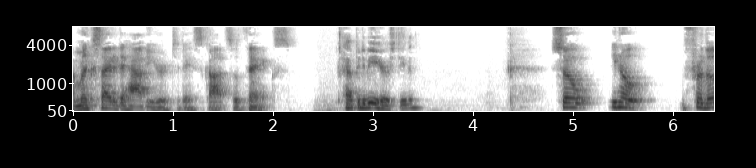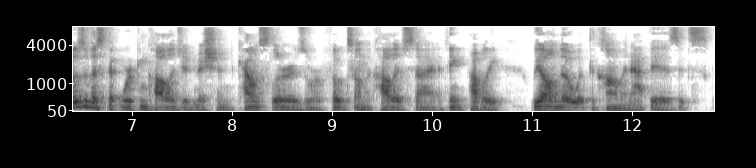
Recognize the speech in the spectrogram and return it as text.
I'm excited to have you here today, Scott. So thanks. Happy to be here, Stephen. So, you know, for those of us that work in college admission, counselors or folks on the college side, I think probably we all know what the Common App is. It's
